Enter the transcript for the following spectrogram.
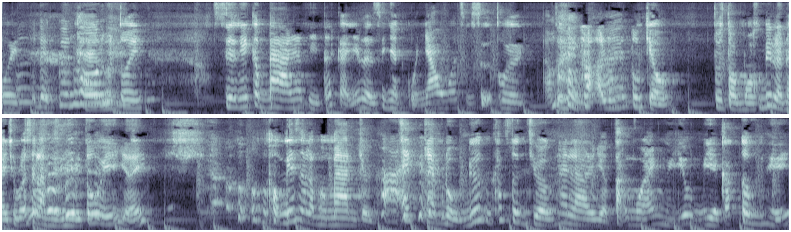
ôi. Để Quyên Thề hôn. tôi riêng cái cấp 3 nhá thì tất cả những lần sinh nhật của nhau á, thực sự tôi Ám ảnh sợ luôn. Tôi kiểu tôi tò mò không biết lần này chúng nó sẽ làm gì với tôi ấy vậy đấy. Không biết sẽ là một màn kiểu chết kem đổ nước khắp sân trường hay là kiểu tặng một anh người yêu bìa các tông thế.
